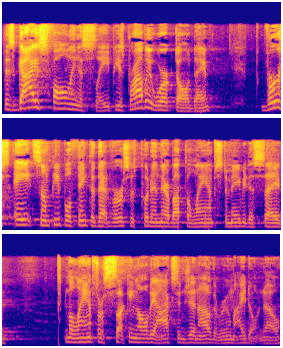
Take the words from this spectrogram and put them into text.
This guy's falling asleep. He's probably worked all day. Verse 8, some people think that that verse is put in there about the lamps to maybe to say, the lamps are sucking all the oxygen out of the room. I don't know.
